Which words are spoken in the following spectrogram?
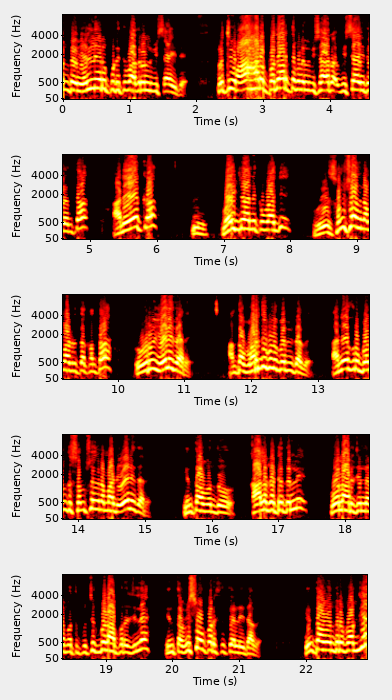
ಒಂದು ಎಳ್ನೀರು ಕುಡಿತೀವ ಅದರಲ್ಲಿ ವಿಷ ಇದೆ. ಪ್ರತಿ ಆಹಾರ ಪದಾರ್ಥಗಳಲ್ಲಿ ವಿಷ ವಿಷ ಇದೆ ಅಂತ ಅನೇಕ ವೈಜ್ಞಾನಿಕವಾಗಿ ಸಂಶೋಧನೆ ಮಾಡಿರ್ತಕ್ಕಂಥ ಇವರು ಹೇಳಿದ್ದಾರೆ. ಅಂಥ ವರದಿಗಳು ಬಂದಿದ್ದಾವೆ. ಅನೇಕರು ಬಂದು ಸಂಶೋಧನೆ ಮಾಡಿ ಹೇಳಿದ್ದಾರೆ. ಇಂಥ ಒಂದು ಕಾಲಘಟ್ಟದಲ್ಲಿ ಕೋಲಾರ ಜಿಲ್ಲೆ ಮತ್ತು ಚಿಕ್ಕಬಳ್ಳಾಪುರ ಜಿಲ್ಲೆ ಇಂಥ ವಿಶ್ವ ಪರಿಸ್ಥಿತಿಯಲ್ಲಿ ಇದ್ದಾವೆ. ಇಂಥ ಒಂದ್ರ ಬಗ್ಗೆ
